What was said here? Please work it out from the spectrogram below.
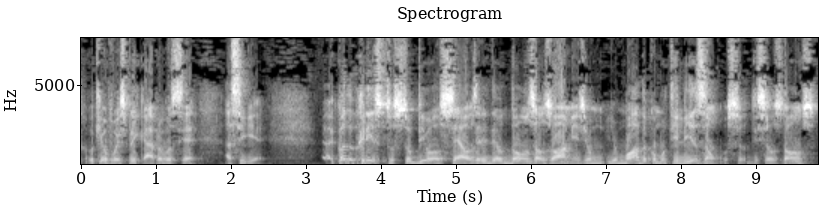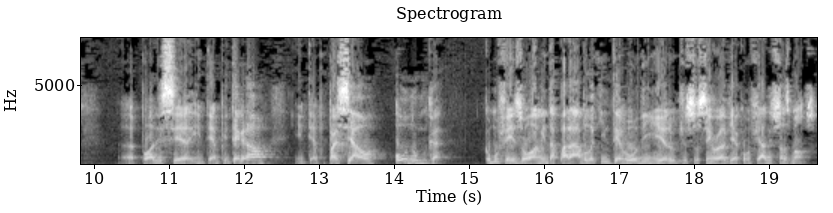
o que eu vou explicar para você a seguir. Quando Cristo subiu aos céus, ele deu dons aos homens, e o, e o modo como utilizam seu, de seus dons uh, pode ser em tempo integral, em tempo parcial ou nunca, como fez o homem da parábola que enterrou o dinheiro que o seu Senhor havia confiado em suas mãos.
